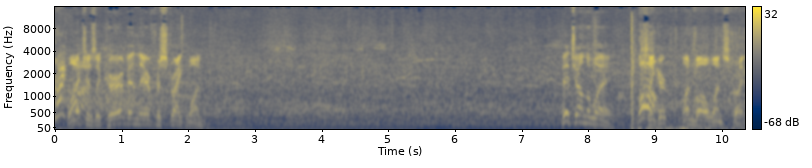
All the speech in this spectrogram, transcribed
Watches a curve in there for strike one. Pitch on the way. Sinker. One ball, one strike.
